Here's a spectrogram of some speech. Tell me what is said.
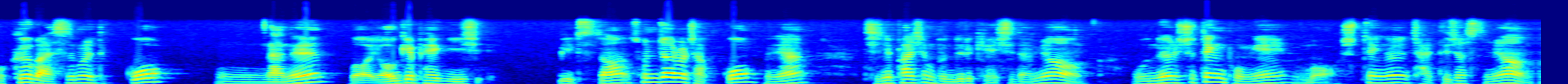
뭐 그 말씀을 듣고 음, 나는 뭐 여기 121선 손절을 잡고 그냥 진입하신 분들이 계시다면 오늘 슈팅봉에 뭐 슈팅을 잘 드셨으면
